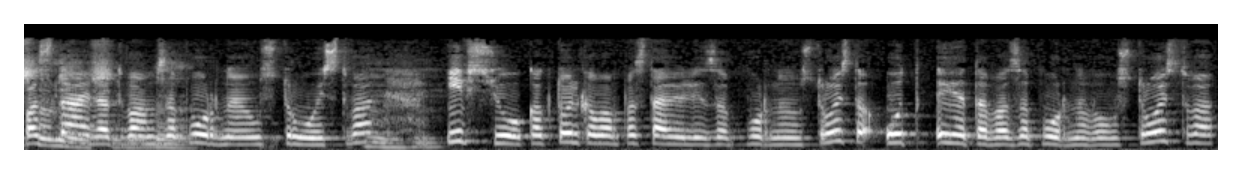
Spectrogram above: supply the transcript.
поставят себе, вам да. запорное устройство, Мгм. и все. Как только вам поставили запорное устройство, от этого запорного устройства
